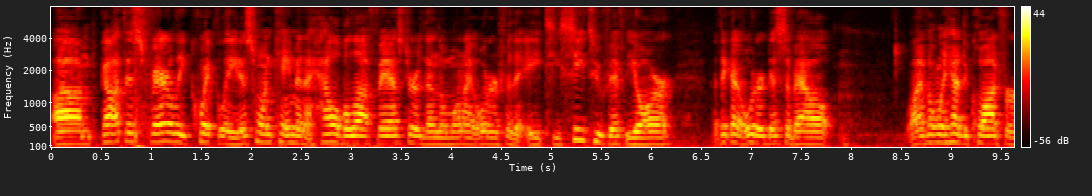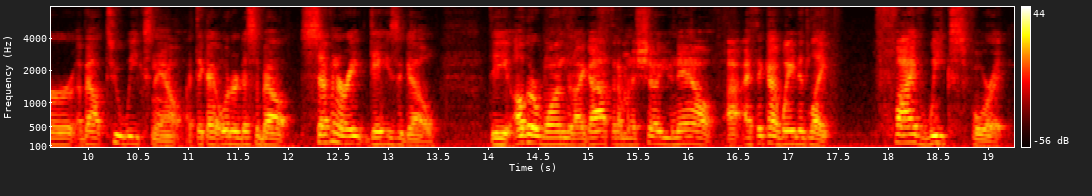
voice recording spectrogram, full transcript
Um, got this fairly quickly. This one came in a hell of a lot faster than the one I ordered for the ATC 250R. I think I ordered this about, well, I've only had the quad for about two weeks now. I think I ordered this about seven or eight days ago. The other one that I got that I'm going to show you now, I think I waited like five weeks for it.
